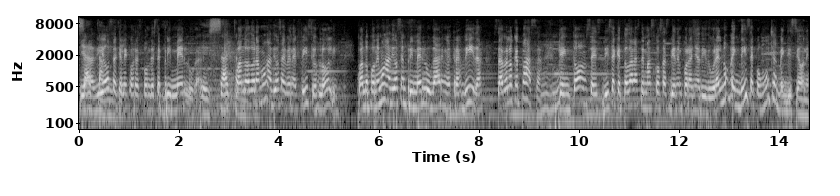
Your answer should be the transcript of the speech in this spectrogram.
Y a Dios es que le corresponde ese primer lugar. Exactamente. Cuando adoramos a Dios hay beneficios, Loli. Cuando ponemos a Dios en primer lugar en nuestras vidas, ¿sabe lo que pasa? Que entonces dice que todas las demás cosas vienen por añadidura. Él nos bendice con muchas bendiciones,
